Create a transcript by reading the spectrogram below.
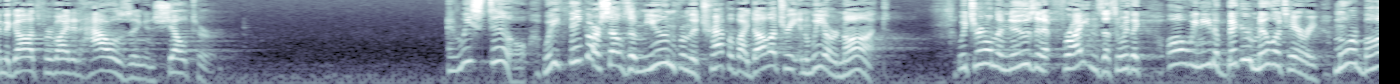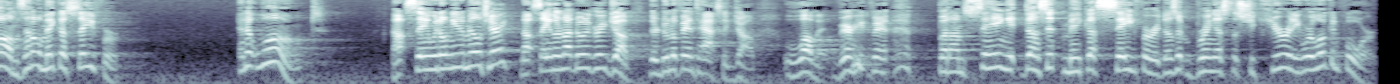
And the gods provided housing and shelter. And we still, we think ourselves immune from the trap of idolatry and we are not. We turn on the news and it frightens us and we think, oh, we need a bigger military, more bombs, that'll make us safer. And it won't. Not saying we don't need a military. Not saying they're not doing a great job. They're doing a fantastic job. Love it. Very, fan- but I'm saying it doesn't make us safer. It doesn't bring us the security we're looking for.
